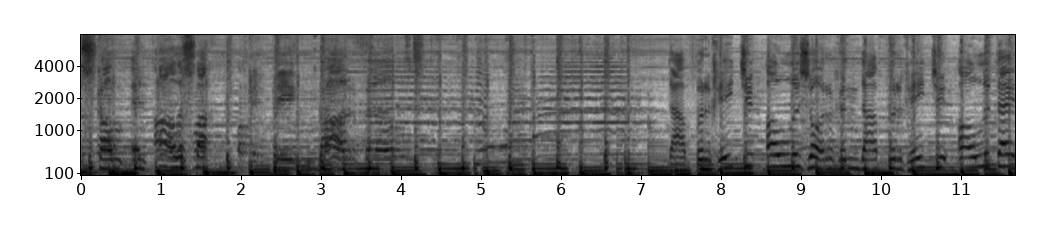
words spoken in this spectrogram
Alles kan en alles mag op camping Barveld. Daar vergeet je alle zorgen, daar vergeet je alle tijd.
